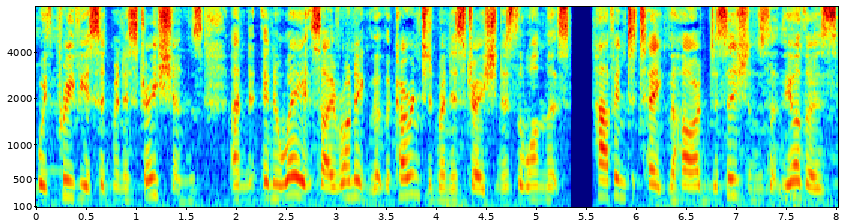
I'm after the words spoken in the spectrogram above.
with previous administrations. And in a way, it's ironic that the current administration is the one that's having to take the hard decisions that the others.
